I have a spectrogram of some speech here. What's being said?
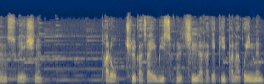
한수의 시는 바로 출가자의 위선을 신랄하게 비판하고 있는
